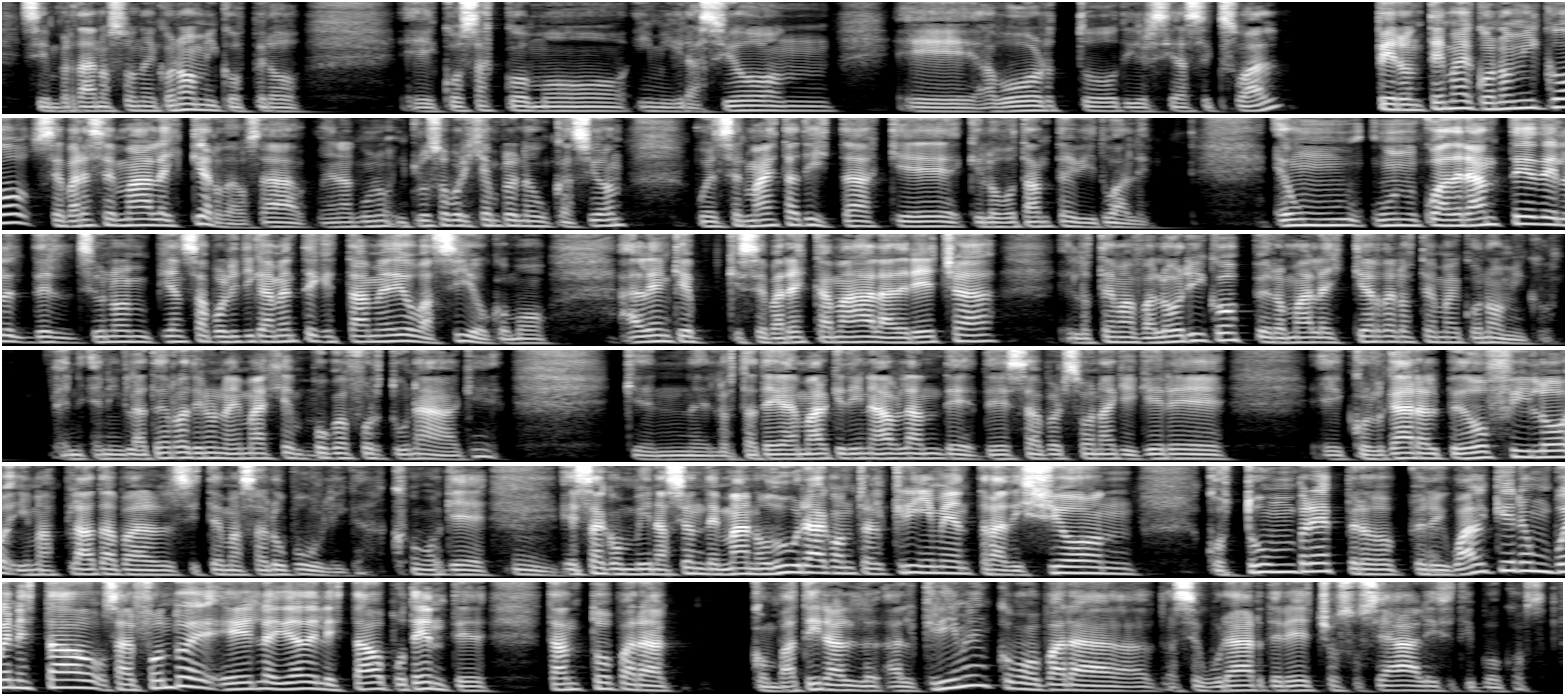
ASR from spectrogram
si en verdad no son económicos, pero eh, cosas como inmigración, eh, aborto, diversidad sexual. Pero en temas económicos se parece más a la izquierda. O sea, en algunos, incluso por ejemplo en educación pueden ser más estatistas que, que los votantes habituales es un, un cuadrante, del, del, si uno piensa políticamente, que está medio vacío, como alguien que, que, se parezca más a la derecha en los temas valóricos, pero más a la izquierda en los temas económicos. En, en Inglaterra tiene una imagen poco afortunada, que, que en los estrategas de marketing hablan de, de esa persona que quiere eh, colgar al pedófilo y más plata para el sistema de salud pública. Como que mm. esa combinación de mano dura contra el crimen, tradición, costumbres, pero, pero igual quiere un buen Estado. O sea, al fondo es, es la idea del Estado potente, tanto para combatir al, al, crimen como para asegurar derechos sociales y ese tipo de cosas.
